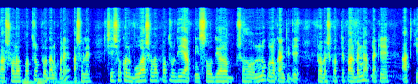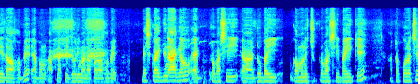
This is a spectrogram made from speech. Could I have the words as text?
বা সনদপত্র প্রদান করে। আসলে সেই সকল বুয়া সনদপত্র দিয়ে আপনি সৌদি আরব সহ অন্য কোনো কান্ট্রিতে প্রবেশ করতে পারবেন না। আপনাকে আটকিয়ে দেওয়া হবে এবং আপনাকে জরিমানা করা হবে। বেশ কয়েকদিন আগেও এক প্রবাসী দুবাই গমন ইচ্ছুক প্রবাসী বাইকে আটক করেছে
